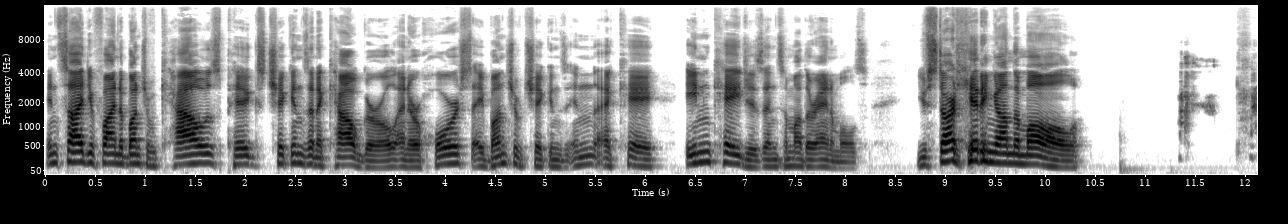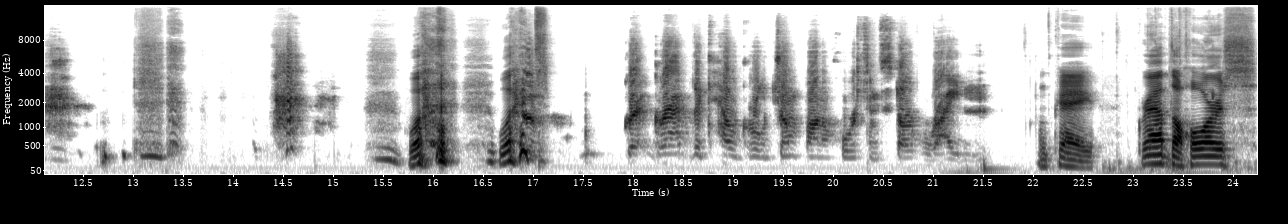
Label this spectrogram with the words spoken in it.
Inside you find a bunch of cows, pigs, chickens, and a cowgirl and her horse, a bunch of chickens in a ca- in cages and some other animals. You start hitting on them all. what? What? Gra- grab the cowgirl, jump on a horse, and start riding. Okay. Grab the horse.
